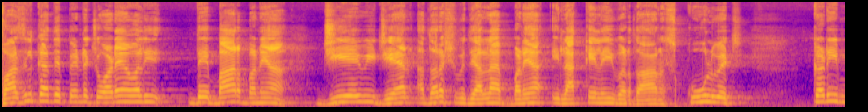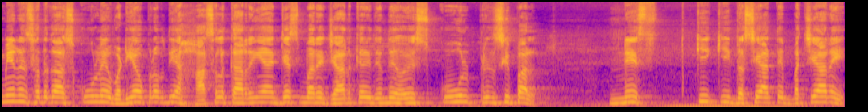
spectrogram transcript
ਫਾਜ਼ਿਲਕਾ ਦੇ ਪਿੰਡ ਚੌੜਿਆਂ ਵਾਲੀ ਦੇ ਬਾਹਰ ਬਣਿਆ ਜੀਏਵੀ ਜੈਨ ਆਦਰਸ਼ ਵਿਦਿਆਲਾ ਬਣਿਆ ਇਲਾਕੇ ਲਈ ਵਰਦਾਨ। ਸਕੂਲ ਵਿੱਚ ਕੜੀ ਮਿਹਨਤ ਸਦਕਾ ਸਕੂਲ ਨੇ ਵੱਡੀਆਂ ਉਪਲਬਧੀਆਂ ਹਾਸਲ ਕਰ ਰਹੀਆਂ, ਜਿਸ ਬਾਰੇ ਜਾਣਕਾਰੀ ਦਿੰਦੇ ਹੋਏ ਸਕੂਲ ਪ੍ਰਿੰਸੀਪਲ ਨੇ ਕੀ ਕੀ ਦੱਸਿਆ ਤੇ ਬੱਚਿਆਂ ਨੇ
